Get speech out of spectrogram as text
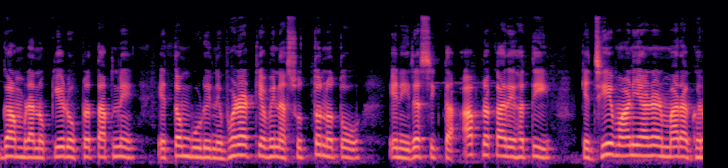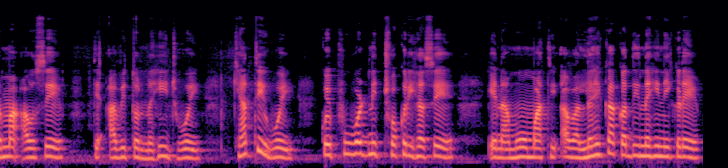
ગામડાનો કેળો પ્રતાપને એ તંબુડીને વડાટ્યા વિના સૂતો નહોતો. એની રસિકતા આ પ્રકારે હતી કે જે વાણિયાણ મારા ઘરમાં આવશે તે આવી તો નહીં જ હોય. ક્યાંથી હોય? કોઈ ફૂવડની છોકરી હશે? એના મોંમાંથી આવા લહેકા કદી નહીં નીકળે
